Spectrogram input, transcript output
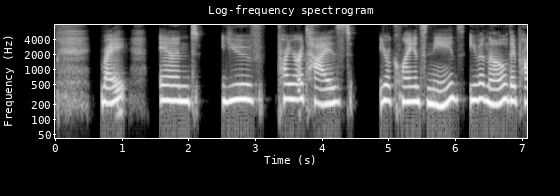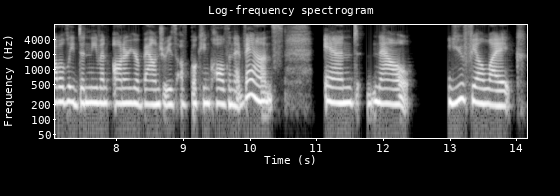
right? And you've prioritized your client's needs, even though they probably didn't even honor your boundaries of booking calls in advance. And now you feel like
